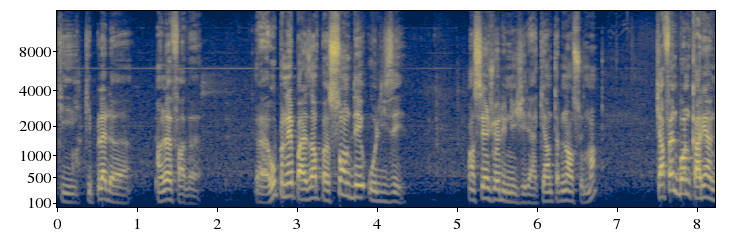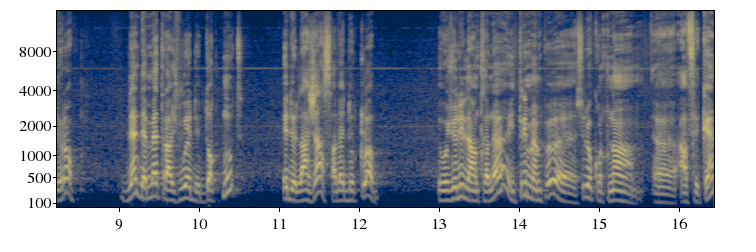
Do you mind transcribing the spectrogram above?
qui, qui plaide en leur faveur. vous prenez par exemple Sondé Olysée, ancien joueur du Nigeria, qui est entraîné en ce moment, qui a fait une bonne carrière en Europe. L'un des maîtres à jouer de Dortmund et de l'Ajax avec d'autres clubs. Aujourd'hui, l'entraîneur, il trime un peu euh, sur le continent euh, africain.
